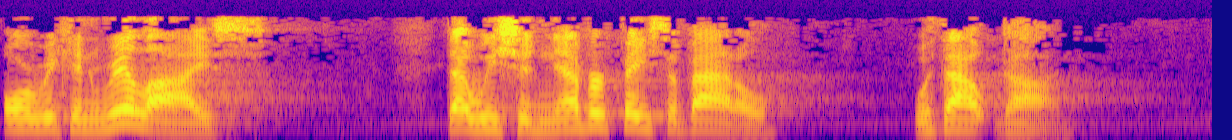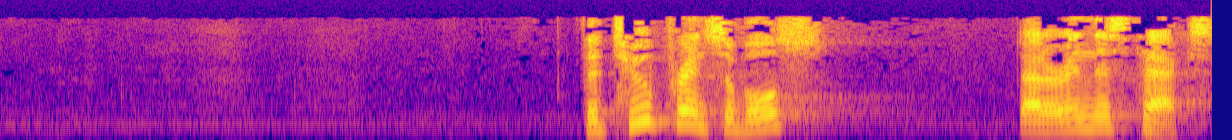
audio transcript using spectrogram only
or we can realize that we should never face a battle without God. The two principles that are in this text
